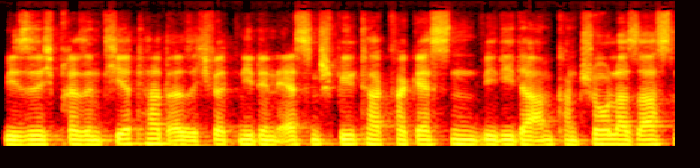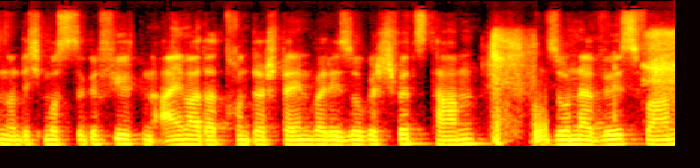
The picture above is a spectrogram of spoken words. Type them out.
wie sie sich präsentiert hat. Also ich werde nie den ersten Spieltag vergessen, wie die da am Controller saßen und ich musste gefühlt einen Eimer darunter stellen, weil die so geschwitzt haben und so nervös waren.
